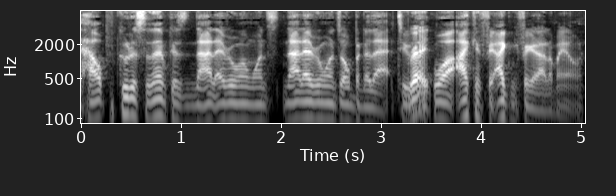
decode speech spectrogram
help, kudos to them because not everyone wants, not everyone's open to that too. Right. Like, well, I can, fi- I can figure it out on my own.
